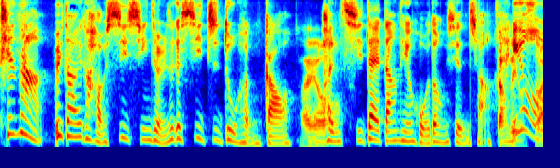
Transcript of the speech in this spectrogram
天哪，遇到一个好细心的人，这个细致度很高，哎呦，很期待当天活动现场，长得又帅。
